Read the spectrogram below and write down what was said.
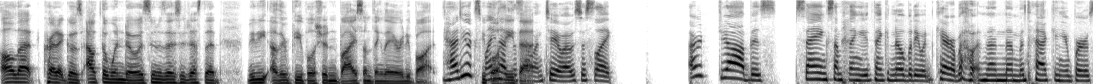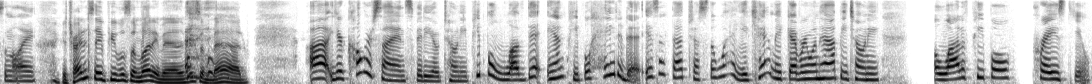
All that credit goes out the window as soon as I suggest that maybe other people shouldn't buy something they already bought. How do you explain people that to that. someone too? I was just like, our job is saying something you'd think nobody would care about and then them attacking you personally. You're trying to save people some money, man. It makes them mad. Uh, your color science video, Tony, people loved it and people hated it. Isn't that just the way? You can't make everyone happy, Tony. A lot of people praised you.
